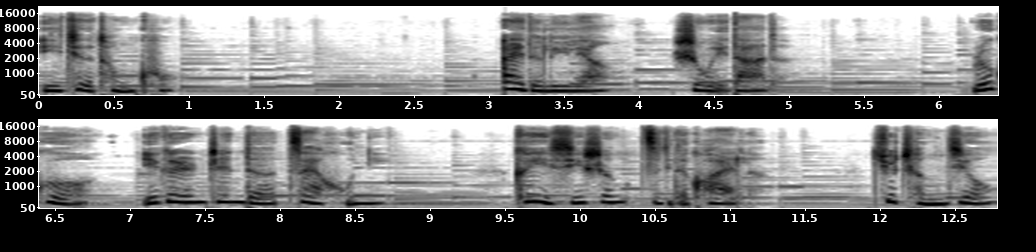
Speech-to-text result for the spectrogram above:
一切的痛苦。爱的力量。是伟大的。如果一个人真的在乎你，可以牺牲自己的快乐，去成就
